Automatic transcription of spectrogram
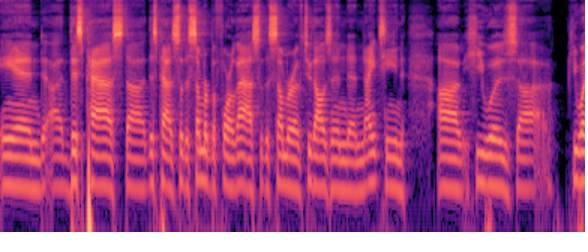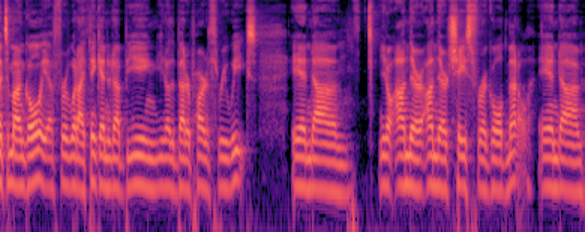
And uh, this past uh, this past so the summer before last, so the summer of 2019, uh, he was uh, he went to Mongolia for what I think ended up being you know the better part of three weeks and um, you know on their on their chase for a gold medal. And um,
